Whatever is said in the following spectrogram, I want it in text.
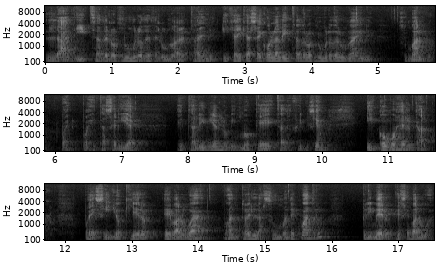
es la lista de los números desde el 1 hasta n. ¿Y qué hay que hacer con la lista de los números del 1 a n? Sumarlo. Bueno, pues esta sería esta línea es lo mismo que esta definición. ¿Y cómo es el cálculo? Pues si yo quiero evaluar cuánto es la suma de 4, primero, ¿qué se evalúa?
